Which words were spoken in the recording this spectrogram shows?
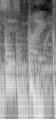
This is my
